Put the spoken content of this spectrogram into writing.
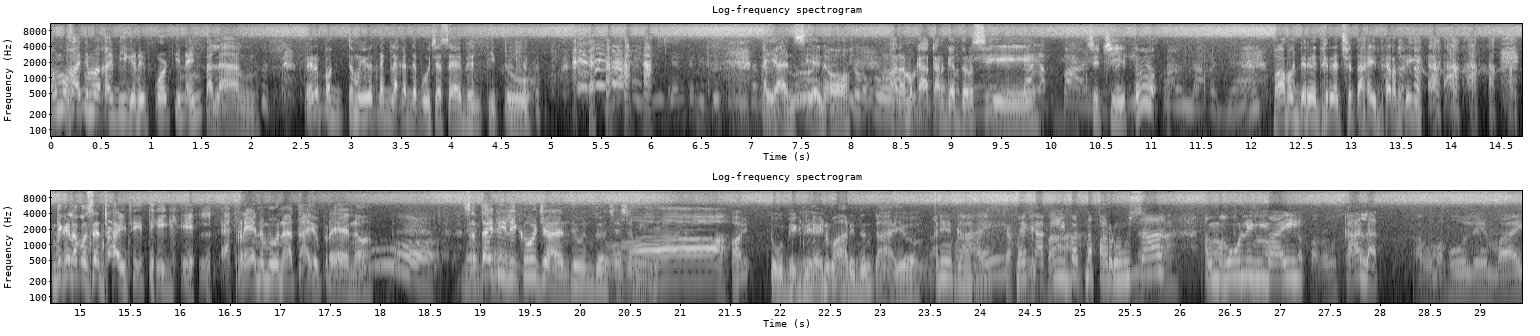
ang mukha niya mga kaibigan ay 49 pa lang. Pero pag tumayo at naglakad na po siya 72. Ayan si ano, para magkakargador si si Chito. Baka magdire-diretso tayo, darling. Hindi ko lang kung saan tayo titigil. preno muna tayo, preno. Saan tayo liliko dyan? Doon, doon sa isang Ay, tubig na yan. Wari doon tayo. Ano yan, guys? May kakibat na parusa. Ang mahuling may kalat. Ang mahuli may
